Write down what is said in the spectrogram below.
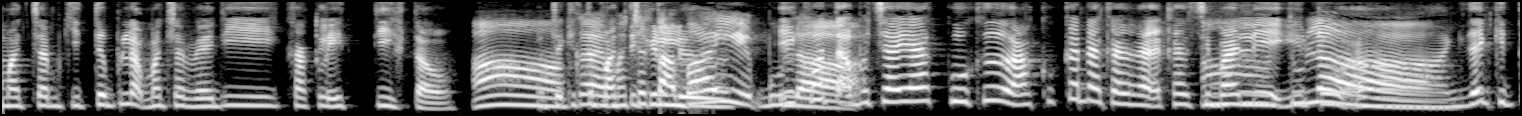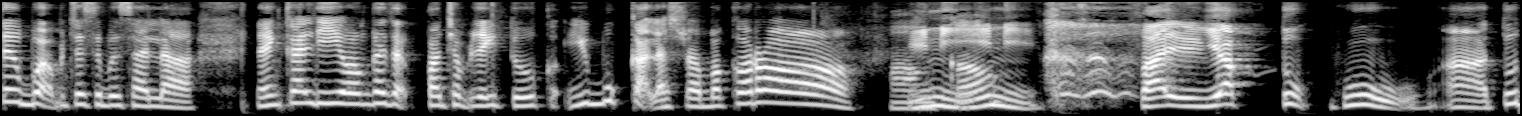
macam kita pula macam very calculative tau. Ah, macam kita kan, macam tak baik pula. Eh kau tak percaya aku ke? Aku kan akan kasih Ah, balik gitu. itulah. Ah, dan kita buat macam serba salah. Lain kali orang kata kau macam itu, you buka lah surah Baqarah. Ah, ini kau? ini. Fal yaktubhu. Ah tu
